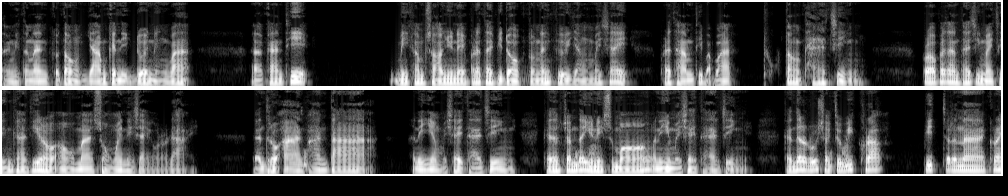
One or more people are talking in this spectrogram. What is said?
ทางนี้ทางนั้นก็ต้องย้ำกันอีกด้วยหนึ่งว่าการที่มีคำสอนอยู่ในพระไตรปิฎกตรงนั้นคือยังไม่ใช่พระธรรมที่แบบว่าถูกต้องแท้จริง เพราะพระธรรมแท้จริงหมายถึงการที่เราเอามาทรงไว้ในใจของเราได้การที่เราอ่านผ่านตา อันนี้ยังไม่ใช่แท้จริง การจำได้อยู่ในสมอง อันนี้ยังไม่ใช่แท้จริง การที่เรารู้จักจะวิเคราะห์ พิจารณาใคร่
